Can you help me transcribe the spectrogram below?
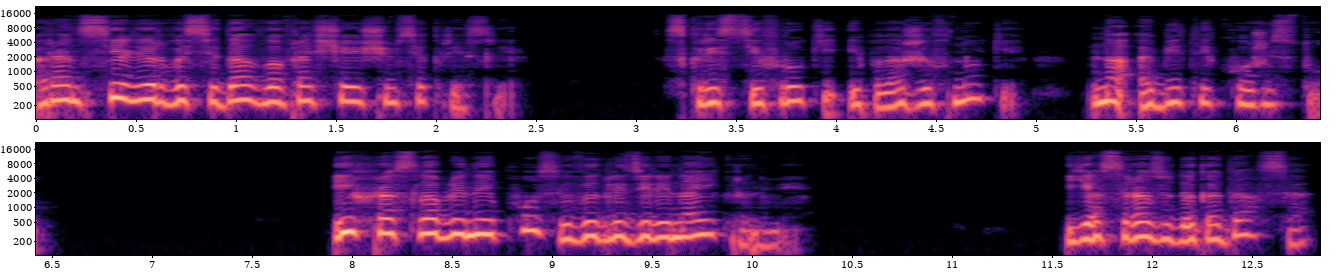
Ранселлер восседал во вращающемся кресле, скрестив руки и положив ноги на обитый кожей стул. Их расслабленные позы выглядели наигранными. Я сразу догадался,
